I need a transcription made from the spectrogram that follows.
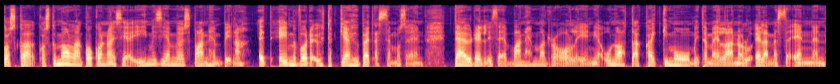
koska, koska me ollaan kokonaisia ihmisiä myös vanhempina. Että ei me voida yhtäkkiä hypätä semmoiseen täydelliseen vanhemman rooliin ja unohtaa kaikki muu, mitä meillä on ollut elämässä ennen.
